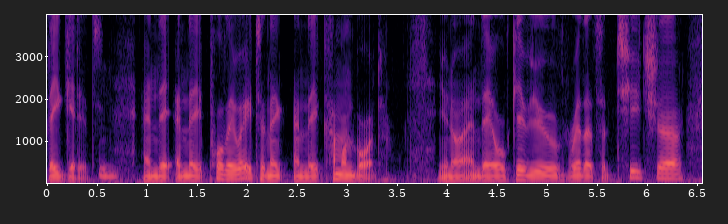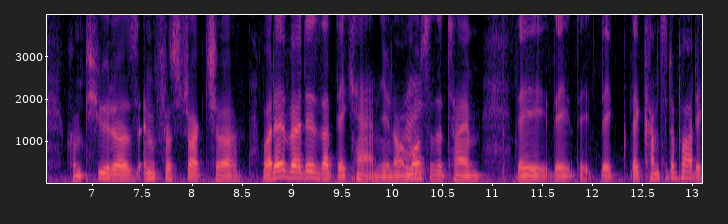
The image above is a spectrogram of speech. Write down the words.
they get it. And they and they pull their weight and they and they come on board. You know, and they will give you whether it's a teacher, computers, infrastructure, whatever it is that they can. You know, most of the time they, they, they, they, they come to the party.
